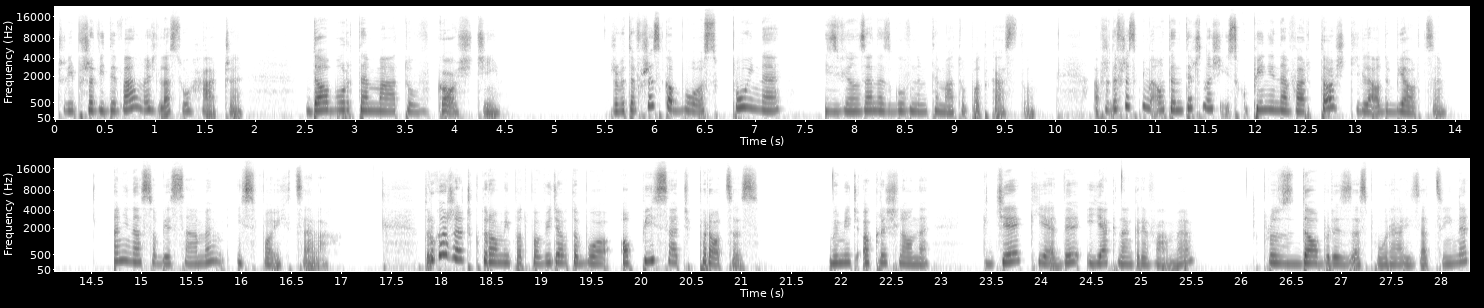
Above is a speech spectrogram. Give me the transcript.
czyli przewidywalność dla słuchaczy, dobór tematów, gości. Żeby to wszystko było spójne i związane z głównym tematu podcastu. A przede wszystkim autentyczność i skupienie na wartości dla odbiorcy, ani na sobie samym i swoich celach. Druga rzecz, którą mi podpowiedział, to było opisać proces, by mieć określone, gdzie, kiedy i jak nagrywamy, plus dobry zespół realizacyjny,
